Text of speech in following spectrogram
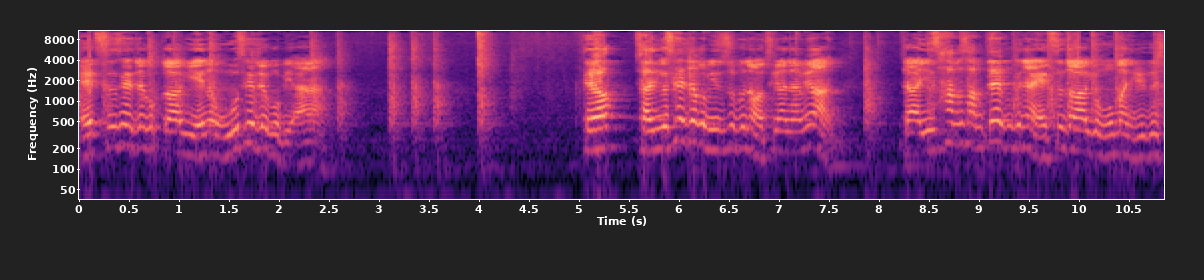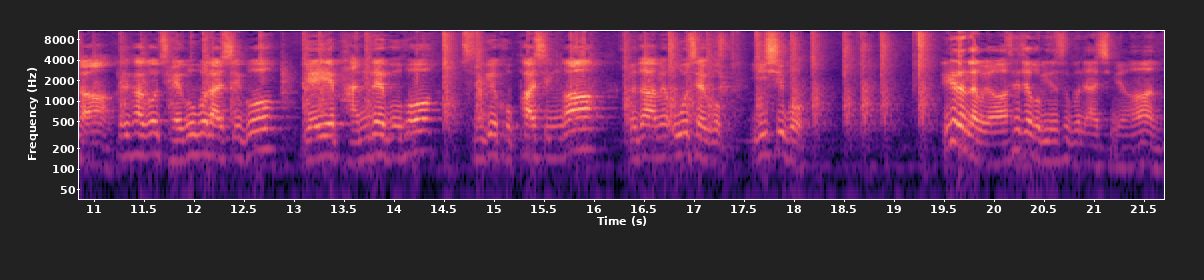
x 세제곱 더하기 얘는 5 세제곱이야. 돼요? 자, 이거 세제곱 인수분해 어떻게 하냐면, 자, 이 3, 3 떼고 그냥 x 더하기 5만 읽으셔. 그렇게 하고 제곱을 하시고, 얘의 반대 부호 두 개 곱하신 거, 그 다음에 5제곱, 25. 이렇게 된다고요. 세제곱 인수분해 하시면.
